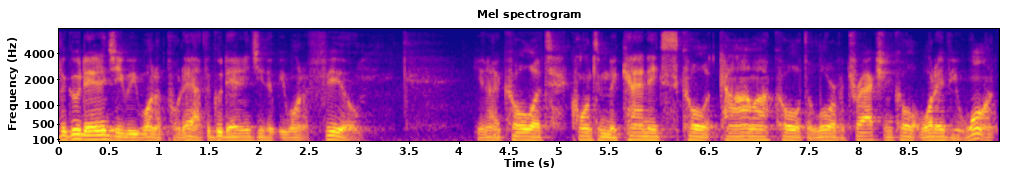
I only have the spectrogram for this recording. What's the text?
the good energy we want to put out, the good energy that we want to feel. You know, call it quantum mechanics, call it karma, call it the law of attraction, call it whatever you want.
